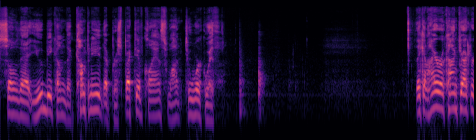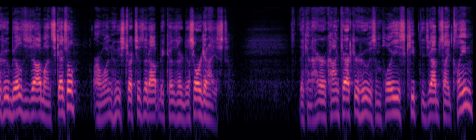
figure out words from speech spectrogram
so that you become the company that prospective clients want to work with. They can hire a contractor who builds a job on schedule or one who stretches it out because they're disorganized. They can hire a contractor whose employees keep the job site clean,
